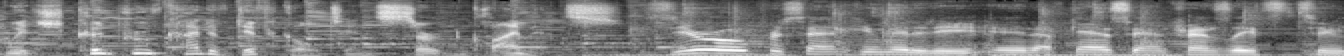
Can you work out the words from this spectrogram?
which could prove kind of difficult in certain climates. 0% humidity in Afghanistan translates to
